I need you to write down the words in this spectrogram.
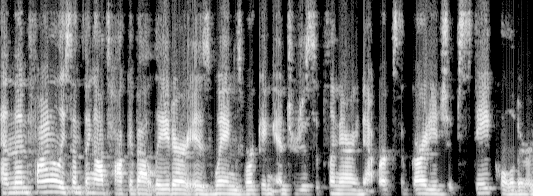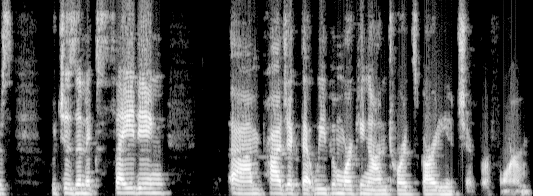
And then finally, something I'll talk about later is WINGS, Working Interdisciplinary Networks of Guardianship Stakeholders, which is an exciting um, project that we've been working on towards guardianship reform.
